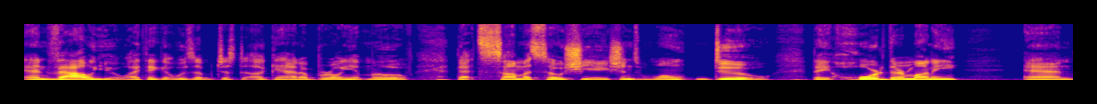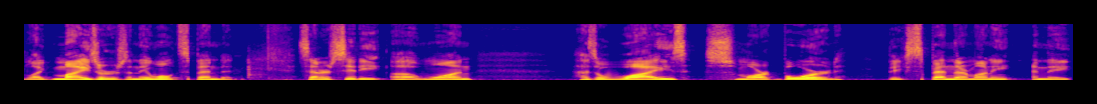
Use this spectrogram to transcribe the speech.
and value. I think it was a, just, again, a brilliant move that some associations won't do. They hoard their money and like misers, and they won't spend it. Center City uh, One has a wise, smart board. They spend their money, and they,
